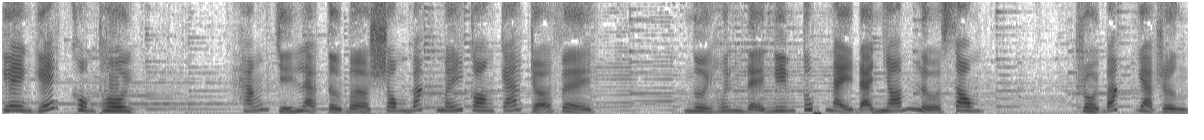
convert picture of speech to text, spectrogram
Ghen ghét không thôi Hắn chỉ là từ bờ sông bắt mấy con cá trở về. Người huynh đệ nghiêm túc này đã nhóm lửa xong, Rồi bắt gà rừng,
